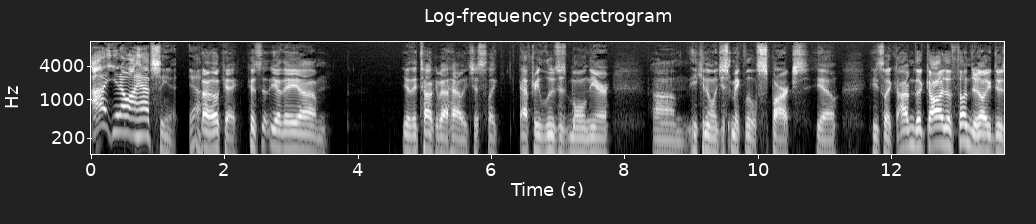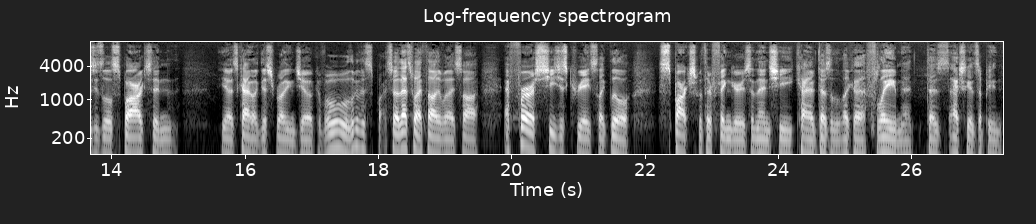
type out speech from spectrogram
I, you know, I have seen it. Yeah. Oh, okay. Because yeah, they um, yeah, they talk about how he's just like after he loses Mjolnir, um, he can only just make little sparks. You know, he's like, I'm the god of thunder. And all he do is these little sparks, and you know, it's kind of like this running joke of, oh, look at this spark. So that's what I thought of when I saw. At first, she just creates like little sparks with her fingers, and then she kind of does like a flame that does actually ends up being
